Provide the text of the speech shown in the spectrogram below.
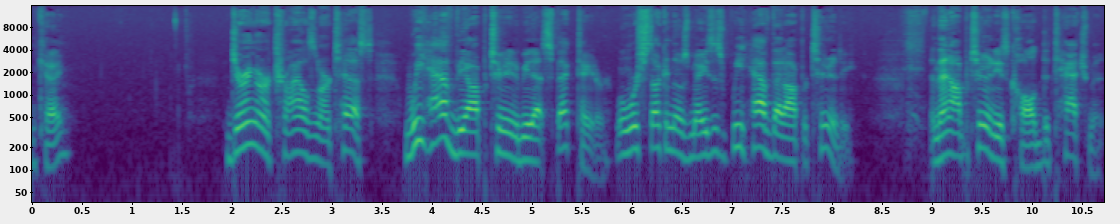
Okay? During our trials and our tests, we have the opportunity to be that spectator. When we're stuck in those mazes, we have that opportunity. And that opportunity is called detachment.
